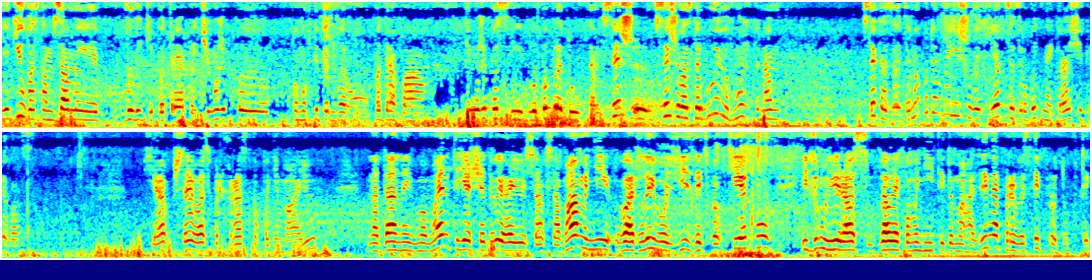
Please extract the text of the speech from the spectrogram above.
Які у вас там самі великі потреби? Чи може допомогти по двору, по дровам, чи може по світлу, по продуктам? Все, все, що вас турбує, ви можете нам все казати. Ми будемо вирішувати, як це зробити найкраще для вас. Я все вас прекрасно розумію. На даний момент я ще двигаюся сама. Мені важливо з'їздити в аптеку і другий раз далеко мені йти до магазину, привезти продукти.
